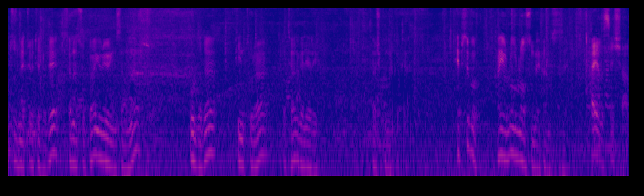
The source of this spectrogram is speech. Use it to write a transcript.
30 metre ötede de sanat sokağı yürüyor insanlar. Burada da Pintura Otel Galeri. Taş Konak Otel. Hepsi bu. Hayırlı uğurlu olsun beyefendi size. Hayırlısı inşallah.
